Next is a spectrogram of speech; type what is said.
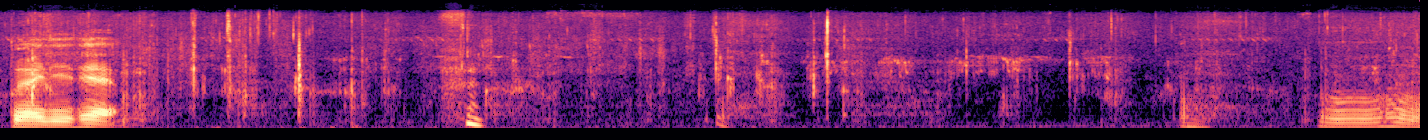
เปื่อยดีแท้อืม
